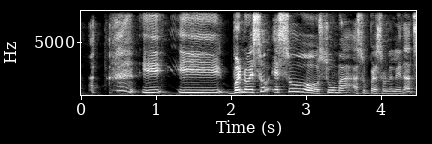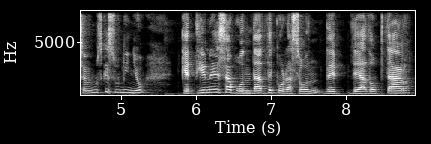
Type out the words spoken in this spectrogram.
y, bueno, eso, eso suma a su personalidad. Sabemos que es un niño que tiene esa bondad de corazón de, de adoptar,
